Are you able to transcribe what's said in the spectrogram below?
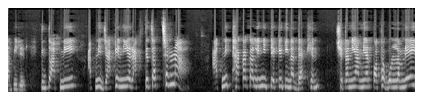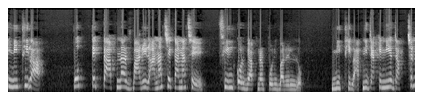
আবিরের। কিন্তু আপনি আপনি যাকে নিয়ে রাখতে চাচ্ছেন না, আপনি থাকাকালীনই টেকে কিনা দেখেন। সেটা নিয়ে আমি আর কথা বললাম না। এই মিথিলা, প্রত্যেকটা আপনার বাড়ির আনাচে কানাচে ফিল করবে আপনার পরিবারের লোক। মিথিলা, আপনি যাকে নিয়ে যাচ্ছেন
